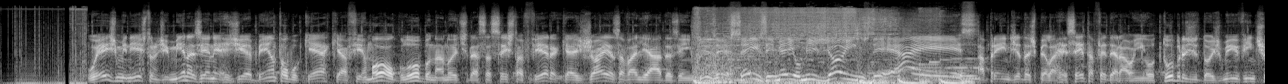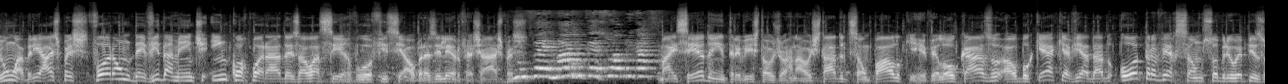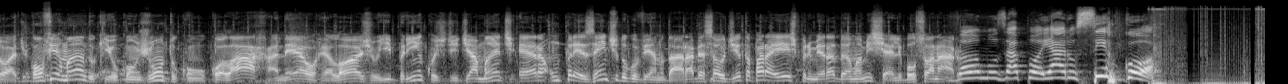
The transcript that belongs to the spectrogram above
O ex-ministro de Minas e Energia Bento Albuquerque afirmou ao Globo na noite dessa sexta-feira que as joias avaliadas em 16,5 milhões de reais, apreendidas pela Receita Federal em outubro de 2021, abre aspas, foram devidamente incorporadas ao acervo oficial brasileiro, fecha aspas. Não fez mais do que sua obrigação. Mais cedo, em entrevista ao jornal Estado de São Paulo, que revelou o caso, Albuquerque havia dado outra versão sobre o episódio, confirmando que o conjunto com o colar, anel, relógio e brincos de diamante era um presente do governo da Arábia Saudita para a ex-primeira-dama Michele Bolsonaro. Vamos apoiar o circo.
